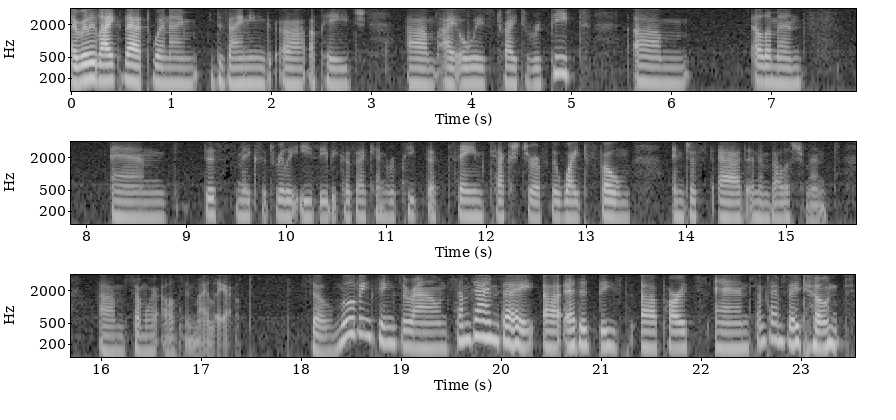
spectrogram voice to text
I really like that when I'm designing uh, a page. Um, I always try to repeat um, elements and this makes it really easy because I can repeat that same texture of the white foam and just add an embellishment um, somewhere else in my layout. So moving things around. Sometimes I uh, edit these uh, parts and sometimes I don't.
